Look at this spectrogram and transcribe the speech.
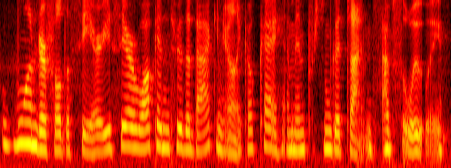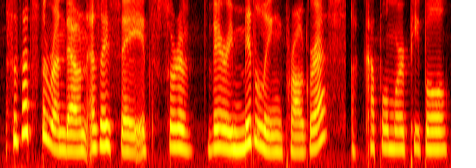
wonderful to see her. You see her walking through the back, and you're like, okay, I'm in for some good times. Absolutely. So that's the rundown. As I say, it's sort of very middling progress. A couple more people,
